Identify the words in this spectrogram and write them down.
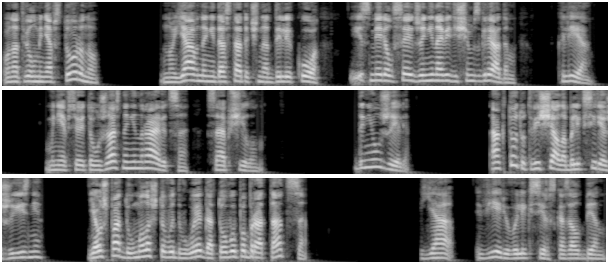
Он отвел меня в сторону, но явно недостаточно далеко, и смерил Сейджа ненавидящим взглядом. «Клеа, мне все это ужасно не нравится», — сообщил он. «Да неужели? А кто тут вещал об эликсире жизни? Я уж подумала, что вы двое готовы побрататься». «Я верю в эликсир», — сказал Бен.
